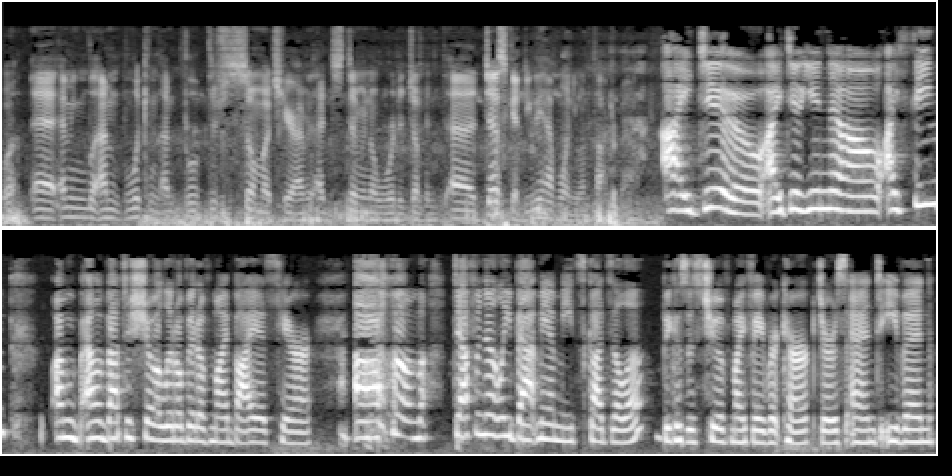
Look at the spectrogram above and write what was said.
Well, uh, I mean, I'm looking. I'm, there's so much here. I, I just don't even know where to jump in. Uh, Jessica, do you have one you want to talk about? I do. I do. You know, I think I'm I'm about to show a little bit of my bias here. Um, definitely Batman meets Godzilla because it's two of my favorite characters, and even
